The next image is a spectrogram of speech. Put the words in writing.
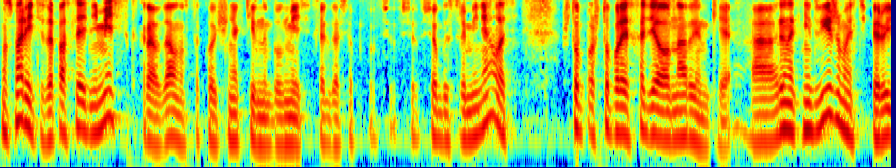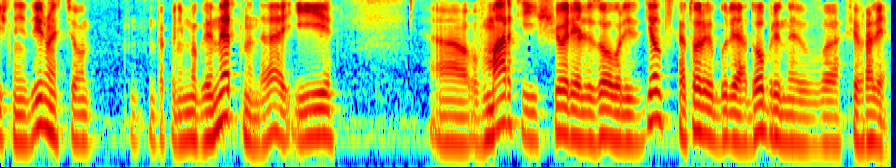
Ну, смотрите, за последний месяц как раз, да, у нас такой очень активный был месяц, когда все, все, все быстро менялось. Что, что происходило на рынке? А рынок недвижимости, первичной недвижимости, он такой немного инертный, да, и а, в марте еще реализовывались сделки, которые были одобрены в феврале.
